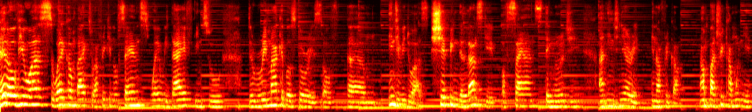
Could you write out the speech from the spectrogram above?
Hello, viewers. Welcome back to Afrik InnovScience, where we dive into the remarkable stories of um, individuals shaping the landscape of science, technology, and engineering in Africa. I'm Patrick Kammougne,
